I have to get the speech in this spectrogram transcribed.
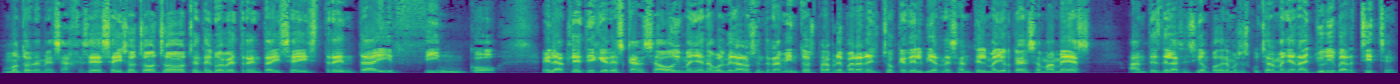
un montón de mensajes, ¿eh? 688 89 36 35. El Athletic que descansa hoy, mañana volverá a los entrenamientos para preparar el choque del viernes ante el Mallorca en Samamés. Antes de la sesión podremos escuchar mañana a Yuri Berchiche.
